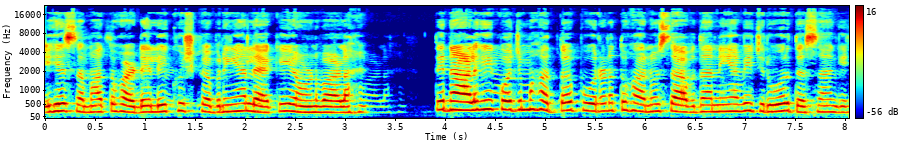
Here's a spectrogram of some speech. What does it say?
ਇਹ ਸਮਾਂ ਤੁਹਾਡੇ ਲਈ ਖੁਸ਼ਖਬਰੀਆਂ ਲੈ ਕੇ ਆਉਣ ਵਾਲਾ ਹੈ। ਤੇ ਨਾਲ ਹੀ ਕੁਝ ਮਹੱਤਵਪੂਰਨ ਤੁਹਾਨੂੰ ਸਾਵਧਾਨੀਆਂ ਵੀ ਜ਼ਰੂਰ ਦੱਸਾਂਗੇ,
